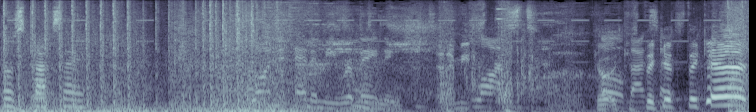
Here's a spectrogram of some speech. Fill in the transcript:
Close backside. One enemy remaining. Enemy Lost. Go, Oh, stick backside. it, stick it.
